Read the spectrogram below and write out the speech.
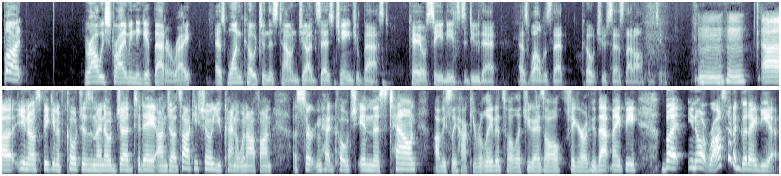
But you're always striving to get better, right? As one coach in this town, Judd, says, change your best. KOC needs to do that as well as that coach who says that often too. Uh, you know, speaking of coaches, and I know Judd today on Judd's Hockey Show, you kind of went off on a certain head coach in this town, obviously hockey related. So I'll let you guys all figure out who that might be. But you know what? Ross had a good idea.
